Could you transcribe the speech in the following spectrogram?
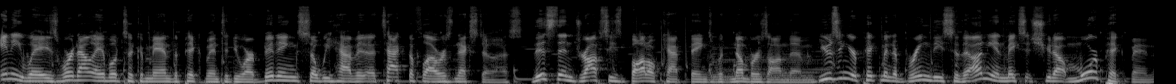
Anyways, we're now able to command the Pikmin to do our bidding, so we have it attack the flowers next to us. This then drops these bottle cap things with numbers on them. Using your Pikmin to bring these to the onion makes it shoot out more Pikmin.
